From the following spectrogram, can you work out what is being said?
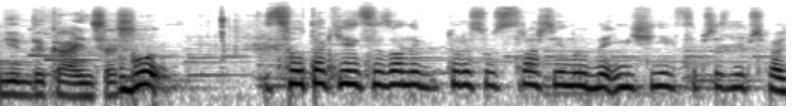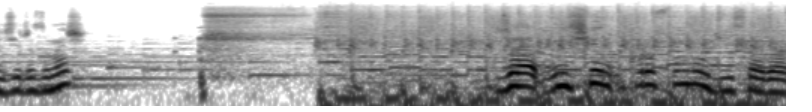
nie dokończasz. Bo są takie sezony, które są strasznie nudne i mi się nie chce przez nie przechodzić, rozumiesz? Że mi się po prostu nudzi serial.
